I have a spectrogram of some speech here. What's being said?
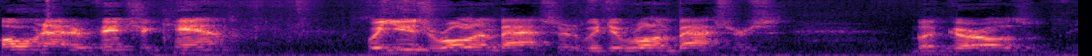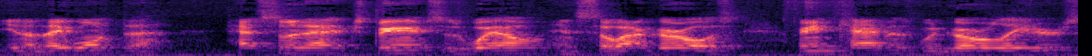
overnight adventure camp. We use royal ambassadors. We do royal ambassadors. But girls, you know, they want to have some of that experience as well. And so our girls are in cabins with girl leaders.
